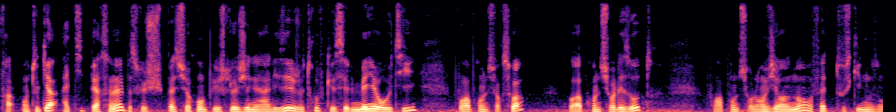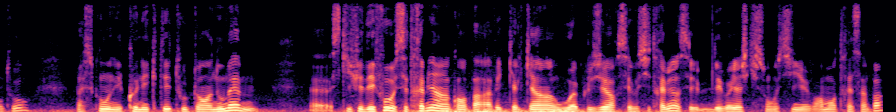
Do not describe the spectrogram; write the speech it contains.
enfin, en tout cas, à titre personnel, parce que je suis pas sûr qu'on puisse le généraliser, je trouve que c'est le meilleur outil pour apprendre sur soi, pour apprendre sur les autres, pour apprendre sur l'environnement, en fait, tout ce qui nous entoure, parce qu'on est connecté tout le temps à nous-mêmes. Euh, ce qui fait défaut, c'est très bien hein, quand on part avec quelqu'un ou à plusieurs, c'est aussi très bien. C'est des voyages qui sont aussi vraiment très sympas.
